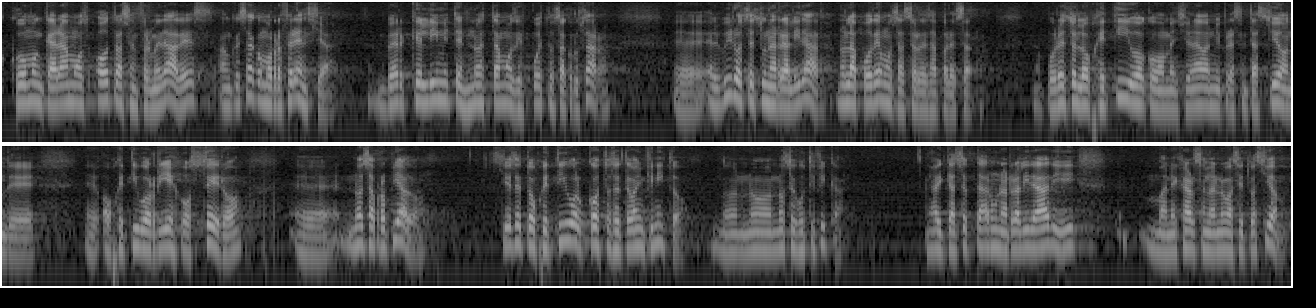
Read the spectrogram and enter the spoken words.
cómo encaramos otras enfermedades, aunque sea como referencia ver qué límites no estamos dispuestos a cruzar. Eh, el virus es una realidad, no la podemos hacer desaparecer. Por eso el objetivo, como mencionaba en mi presentación, de eh, objetivo riesgo cero, eh, no es apropiado. Si ese es tu objetivo, el costo se te va infinito, no, no, no se justifica. Hay que aceptar una realidad y manejarse en la nueva situación.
